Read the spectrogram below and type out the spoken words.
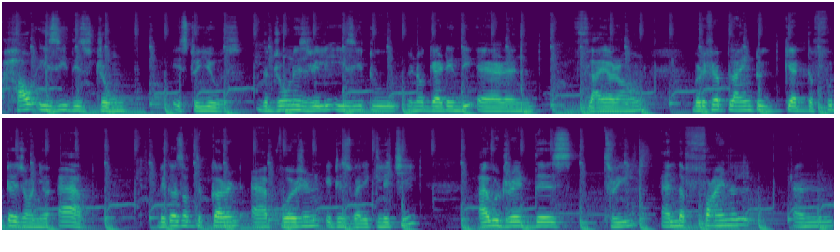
how easy this drone is to use. The drone is really easy to you know get in the air and fly around. But if you're planning to get the footage on your app because of the current app version it is very glitchy. I would rate this 3 and the final and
